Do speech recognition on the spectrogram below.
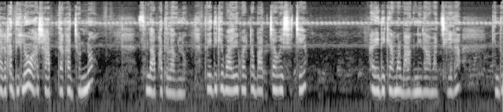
টাকাটা দিল আর সাপ দেখার জন্য সে লাফাতে লাগল। তো এদিকে বাইরে কয়েকটা বাচ্চাও এসেছে আর এদিকে আমার ভাগ্নিরা, আমার ছেলেরা কিন্তু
